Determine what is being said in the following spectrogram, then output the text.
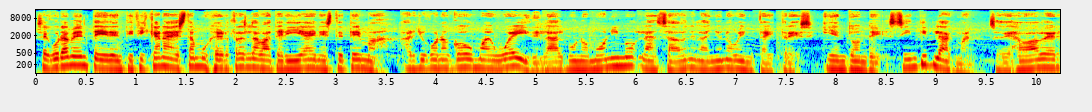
Seguramente identifican a esta mujer tras la batería en este tema, Are You Gonna Go My Way, del álbum homónimo lanzado en el año 93, y en donde Cindy Blackman se dejaba ver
